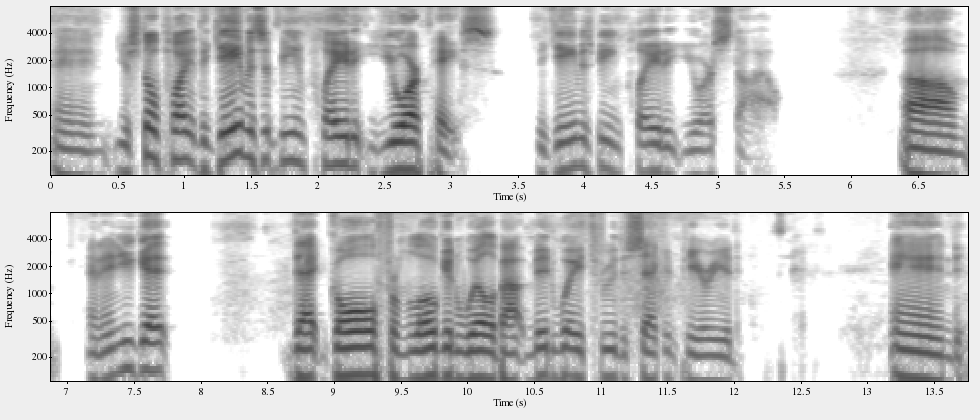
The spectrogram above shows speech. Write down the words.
and you're still playing. The game isn't being played at your pace. The game is being played at your style. Um, and then you get that goal from Logan Will about midway through the second period, and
